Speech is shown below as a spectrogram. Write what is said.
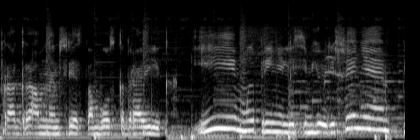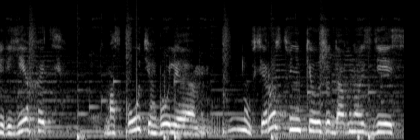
программным средством «Воскадровик». И мы приняли семьей решение переехать в Москву, тем более ну, все родственники уже давно здесь,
